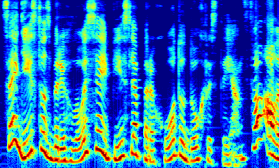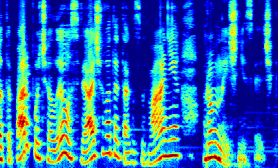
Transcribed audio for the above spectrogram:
Це дійство зберіглося і після переходу до християнства, але тепер почали освячувати так звані громничні свічки.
